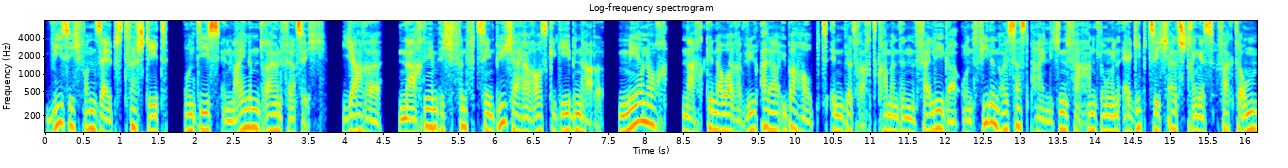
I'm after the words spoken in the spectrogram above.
wie sich von selbst versteht, und dies in meinem 43 Jahre, nachdem ich 15 Bücher herausgegeben habe. Mehr noch, nach genauer Revue aller überhaupt in Betracht kommenden Verleger und vielen äußerst peinlichen Verhandlungen ergibt sich als strenges Faktum,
